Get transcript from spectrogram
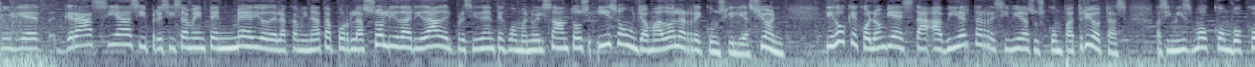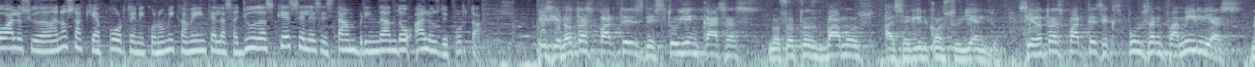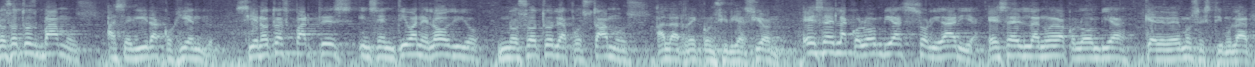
Juliet, gracias. Y precisamente en medio de la caminata por la solidaridad, el presidente Juan Manuel Santos hizo un llamado a la reconciliación. Dijo que Colombia está abierta a recibir a sus compatriotas. Asimismo, convocó a los ciudadanos a que aporten económicamente las ayudas que se les están brindando a los deportados. Y si en otras partes destruyen casas, nosotros vamos a seguir construyendo. Si en otras partes expulsan familias, nosotros vamos a seguir acogiendo. Si en otras partes incentivan el odio, nosotros le apostamos a la reconciliación. Esa es la Colombia solidaria, esa es la nueva Colombia que debemos estimular.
